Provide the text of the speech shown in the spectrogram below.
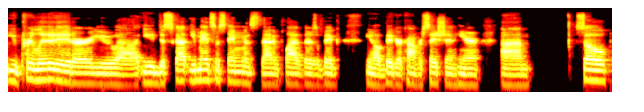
you preluded or you uh, you discuss you made some statements that imply that there's a big you know bigger conversation here. Um, so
